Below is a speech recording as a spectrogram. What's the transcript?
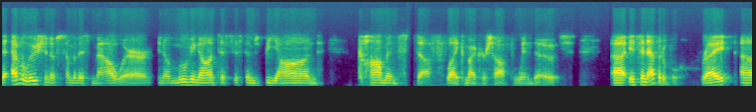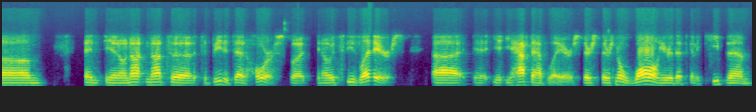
the evolution of some of this malware, you know, moving on to systems beyond common stuff like Microsoft Windows, uh, it's inevitable, right? Um, and you know, not not to to beat a dead horse, but you know, it's these layers. Uh, you, you, have to have layers. There's there's no wall here that's going to keep them,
